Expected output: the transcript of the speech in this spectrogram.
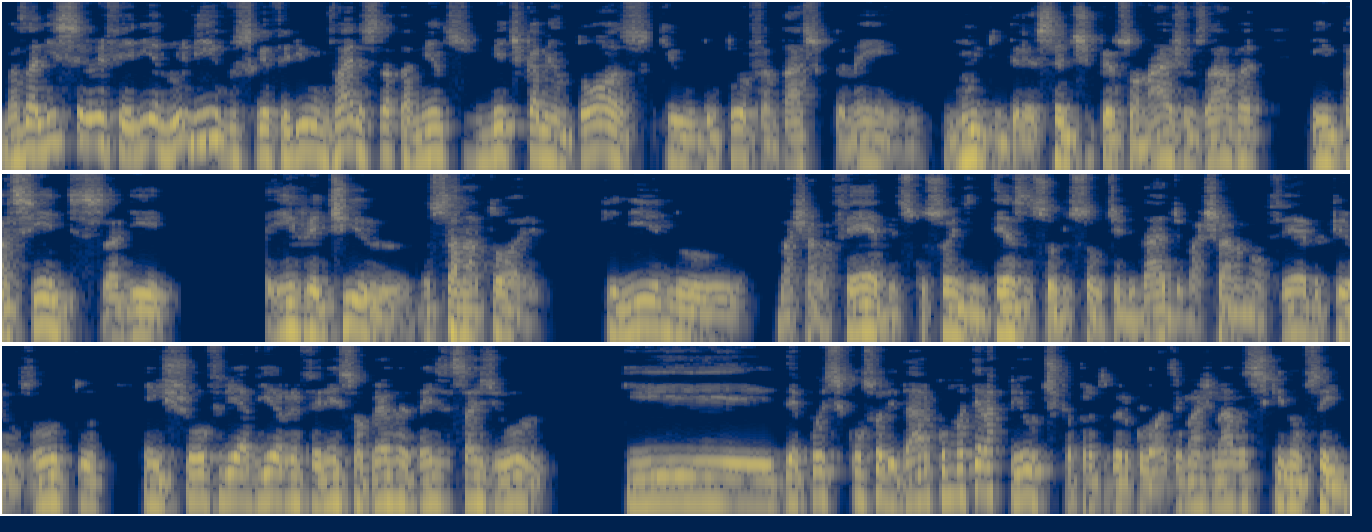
Mas ali se referia, no livro, se referiam vários tratamentos medicamentosos que o doutor fantástico também, muito interessante personagem, usava em pacientes ali em retiro, no sanatório. Quinino baixava febre, discussões intensas sobre sua utilidade de baixar ou não febre, creosoto, enxofre e havia referência ao breve de sais de ouro, que depois se consolidaram como uma terapêutica para tuberculose. Imaginava-se que, não sei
